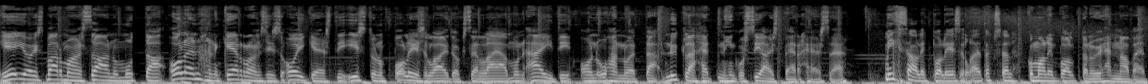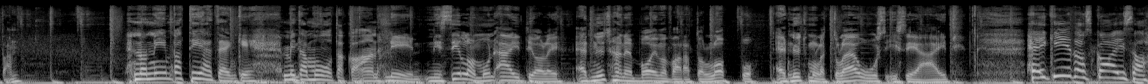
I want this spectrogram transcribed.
Ei olisi varmaan saanut, mutta olenhan kerran siis oikeasti istunut poliisilaitoksella ja mun äiti on uhannut, että nyt lähdet niinku sijaisperheeseen. Miksi sä olit poliisilaitoksella? Kun mä olin polttanut yhden navetan. No niinpä tietenkin. Mitä muutakaan. Niin, niin silloin mun äiti oli, että nyt hänen voimavarat on loppu, että nyt mulle tulee uusi isi ja äiti. Hei kiitos Kaisa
